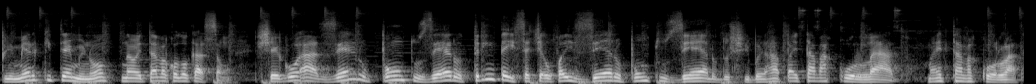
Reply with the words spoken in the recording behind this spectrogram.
Primeiro que terminou na oitava colocação. Chegou a 0.037. Eu falei 0.0 do Shibane. Rapaz, tava colado. Mas tava colado.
